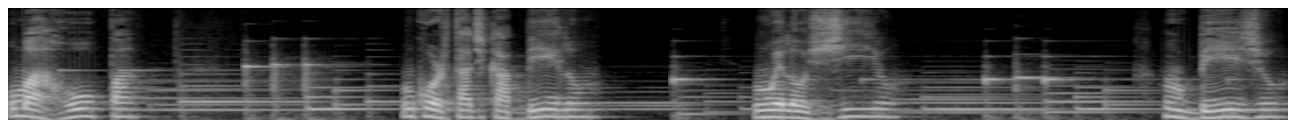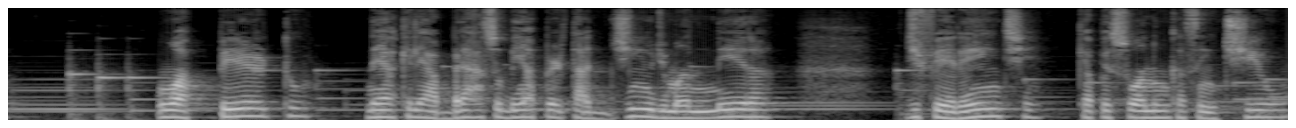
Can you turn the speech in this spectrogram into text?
uma roupa, um cortar de cabelo, um elogio, um beijo, um aperto, né, aquele abraço bem apertadinho de maneira diferente que a pessoa nunca sentiu.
